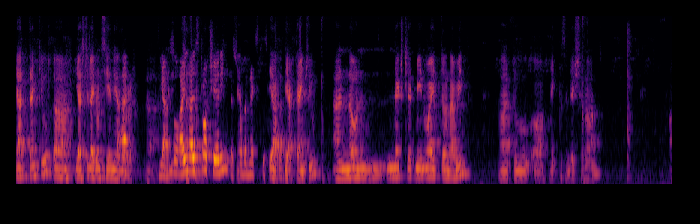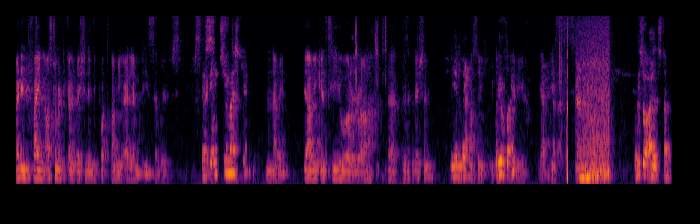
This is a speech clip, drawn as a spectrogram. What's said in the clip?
Yeah, thank you. Uh, yeah, still I don't see any other. Uh, yeah, so I'll, I'll stop sharing yeah. for the next speaker. Yeah, yeah, thank you. And now next, let me invite uh, Naveen to uh, make presentation on identifying astrometric calibration in the forthcoming ILMT survey. Yeah, can you see my screen? Naveen. Yeah, we can see your uh, uh, presentation. Yeah, also, we can hear you. Yeah, please. Okay, so I'll start.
